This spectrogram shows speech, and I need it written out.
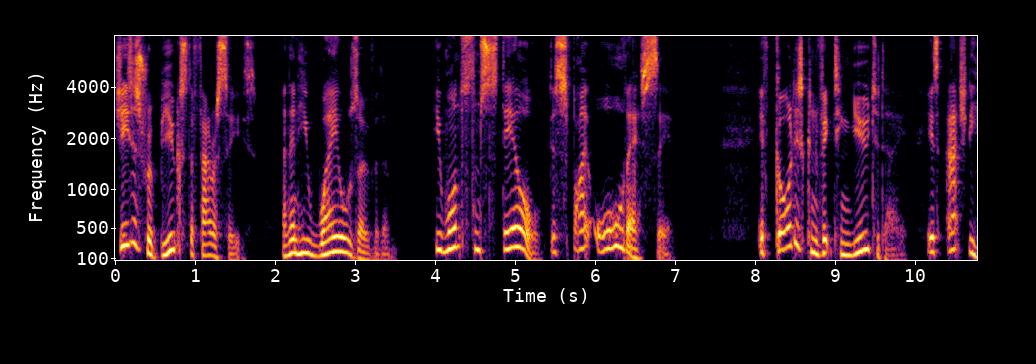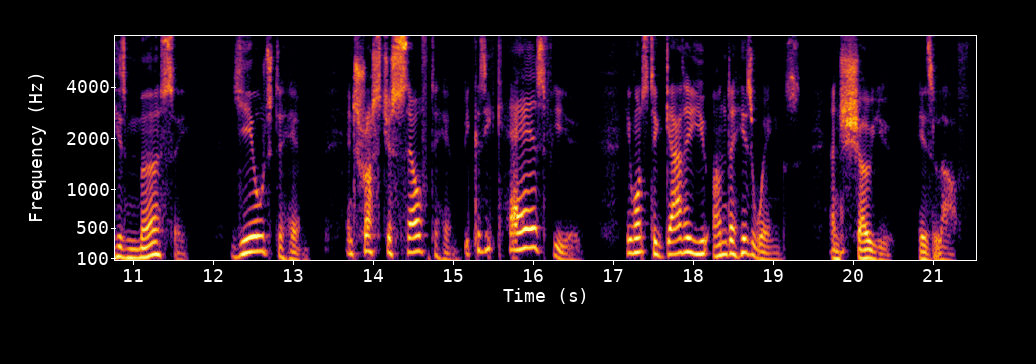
Jesus rebukes the Pharisees and then He wails over them. He wants them still, despite all their sin. If God is convicting you today, it's actually His mercy. Yield to Him Entrust yourself to Him because He cares for you. He wants to gather you under His wings and show you His love.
